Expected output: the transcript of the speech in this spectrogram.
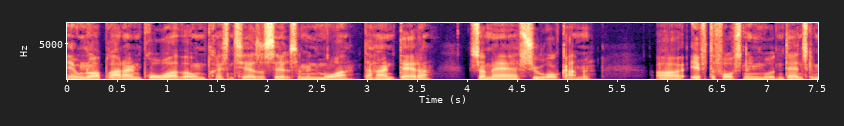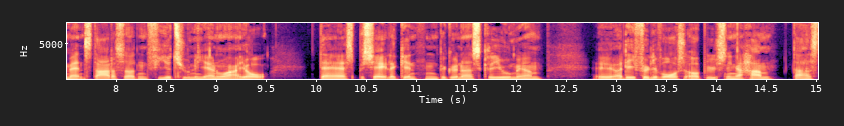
Ja, hun opretter en bruger, hvor hun præsenterer sig selv som en mor, der har en datter, som er syv år gammel. Og efterforskningen mod den danske mand starter så den 24. januar i år, da specialagenten begynder at skrive med ham. Øh, og det er ifølge vores oplysninger ham, der har,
